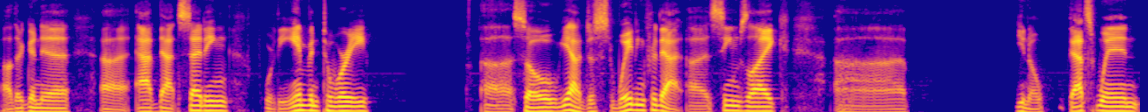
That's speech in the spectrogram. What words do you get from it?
uh, they're going to uh, add that setting for the inventory uh, so yeah, just waiting for that. Uh, it seems like, uh, you know, that's when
